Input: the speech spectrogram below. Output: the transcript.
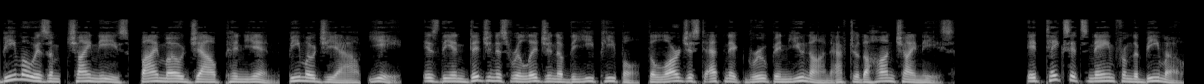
Bimoism Chinese, Bai Mo Jiao Pinyin, Bimojiao, Yi, is the indigenous religion of the Yi people, the largest ethnic group in Yunnan after the Han Chinese. It takes its name from the Bimo,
